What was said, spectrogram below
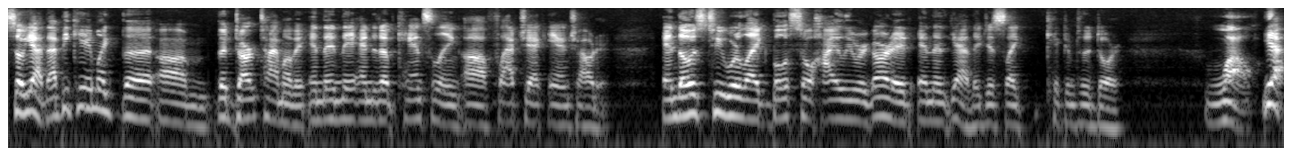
so yeah, that became like the um the dark time of it, and then they ended up canceling uh Flapjack and Chowder, and those two were like both so highly regarded, and then yeah, they just like kicked him to the door. Wow. Yeah,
